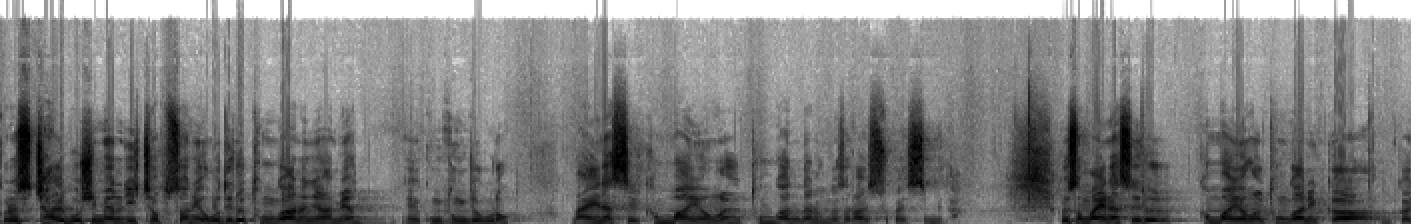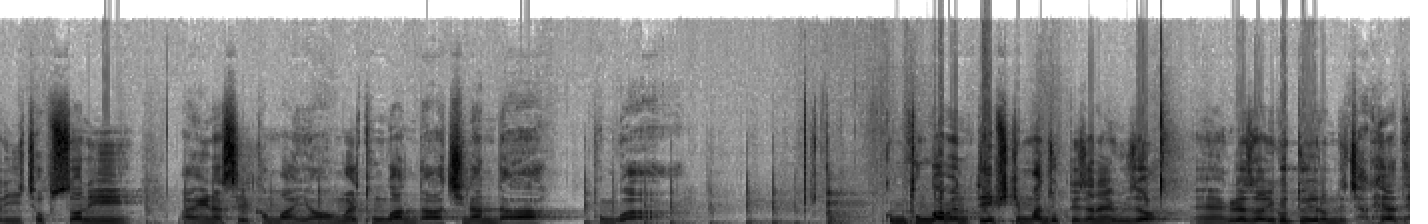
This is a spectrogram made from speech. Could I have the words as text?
그래서 잘 보시면 이 접선이 어디를 통과하느냐 하면 예, 공통적으로 마이너스 1,0을 통과한다는 것을 알 수가 있습니다. 그래서 마이너스 1,0을 통과하니까 그러니까 이 접선이 마이너스 1,0을 통과한다. 지난다. 통과. 그럼 통과하면 대입시키면 만족되잖아요. 그죠? 예, 그래서 이것도 여러분들이 잘 해야 돼.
